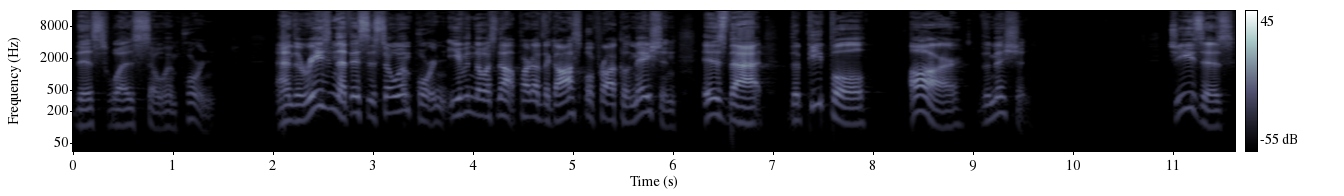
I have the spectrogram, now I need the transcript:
this was so important. And the reason that this is so important, even though it's not part of the gospel proclamation, is that the people are the mission. Jesus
